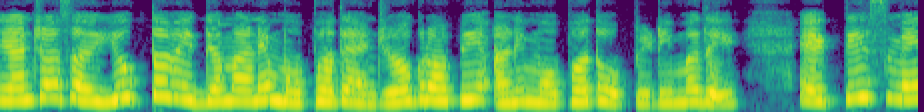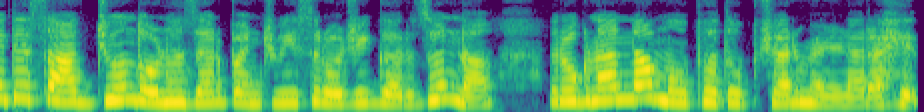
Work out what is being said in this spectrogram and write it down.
यांच्या संयुक्त विद्यमाने मोफत अँजिओग्राफी आणि मोफत ओपीडीमध्ये एकतीस मे ते सात जून दोन हजार पंचवीस रोजी गरजूंना रुग्णांना मोफत उपचार मिळणार आहेत.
